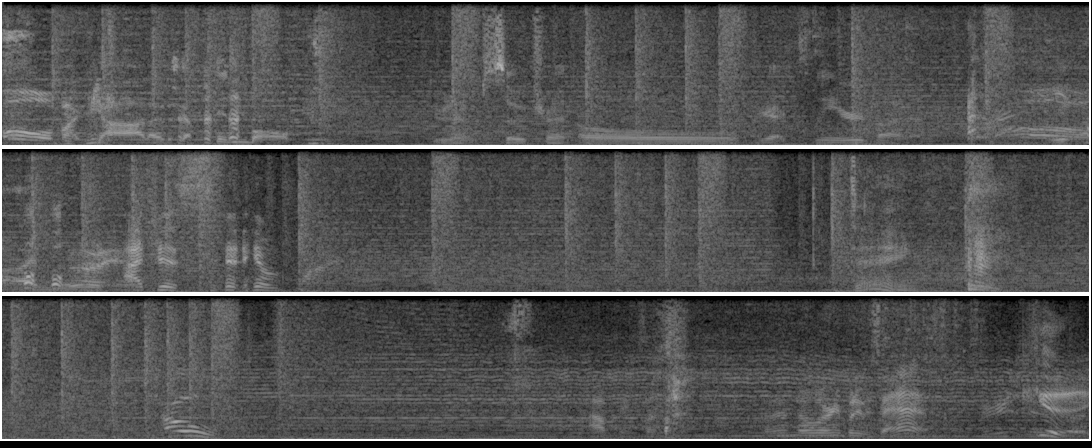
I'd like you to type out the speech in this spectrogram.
Oh my god, I just got pinball. Dude, I'm so trying. Oh, I got cleared by that. Oh, I knew. I just sent him flying. Dang. Oh. Didn't know where was at. Good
